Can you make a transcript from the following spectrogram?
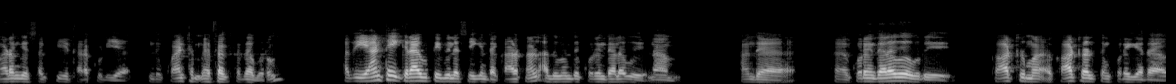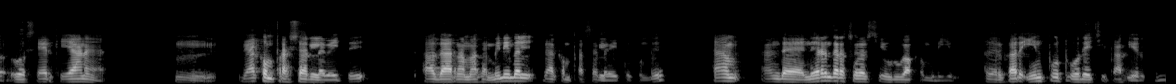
மடங்கு சக்தியை தரக்கூடிய இந்த குவாண்டம் எஃபெக்ட் தான் வரும். அது ஆன்டி கிராவிட்டி வீல செய்கின்ற காரணத்தினால் அது வந்து குறைந்த அளவு நாம் அந்த குறைந்த அளவு ஒரு காற்று ம காற்றழுத்தம் குறைகிற ஒரு செயற்கையான வேக்கம் ப்ரெஷரில் வைத்து சாதாரணமாக மினிமல் வேக்கம் ப்ரெஷரில் வைத்துக்கொண்டு நாம் அந்த நிரந்தர சுழற்சியை உருவாக்க முடியும். அதற்காக இன்புட் ஒரு ஹெச்பியாக இருக்கும்.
